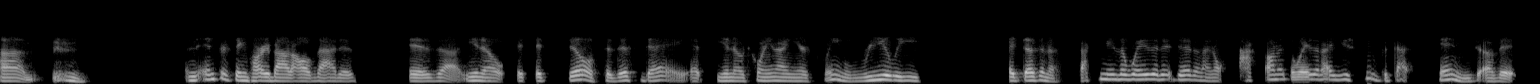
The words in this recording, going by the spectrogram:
Um, the interesting part about all that is is, uh, you know, it, it's still to this day at, you know, 29 years clean, really, it doesn't affect me the way that it did. And I don't act on it the way that I used to, but that hinge of it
